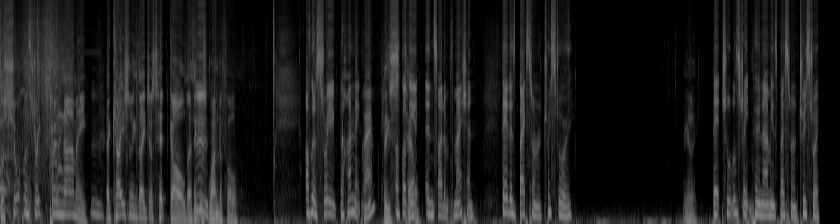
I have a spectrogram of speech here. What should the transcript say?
The Shortland Street Punami. Mm. Occasionally they just hit gold. I think it was mm. wonderful. I've got a story behind that, Graham. Please I've got tell. the inside information. That is based on a true story. Really? That Shortland Street Poonami is based on a true story.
